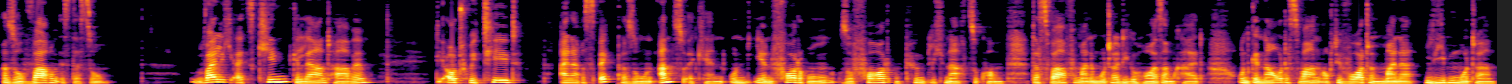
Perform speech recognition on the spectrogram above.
Also, warum ist das so? Weil ich als Kind gelernt habe, die Autorität einer Respektperson anzuerkennen und ihren Forderungen sofort und pünktlich nachzukommen. Das war für meine Mutter die Gehorsamkeit. Und genau das waren auch die Worte meiner lieben Mutter.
